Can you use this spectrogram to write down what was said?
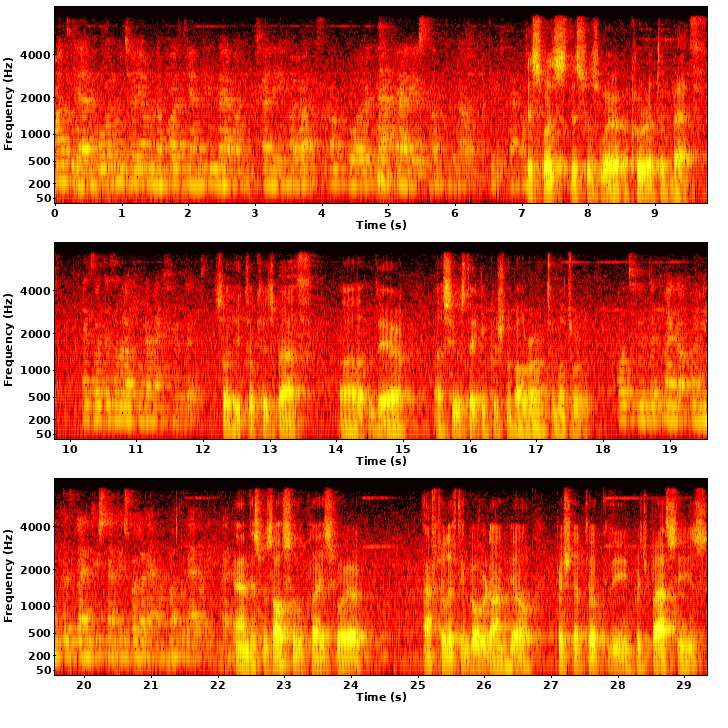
Maturából, hogyha partján felé haladsz, akkor elérsz a. This was, this was where Akrura took bath. Ez volt az, ahol a Kura megfürdött. So he took his bath uh, there as he was taking Krishna Balaram to Mathura. Ott fürdött meg, miközben Krisnát és Balarámot Maturába vittek. And this was also the place where, after lifting Govardhan Hill, Krishna took the Brijbasis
